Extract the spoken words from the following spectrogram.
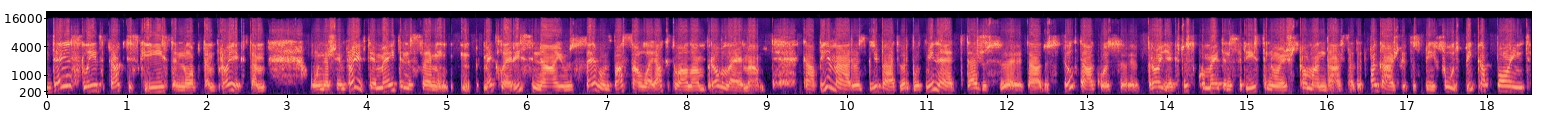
idejas līdz praktiski īstenotam projektam. Un ar šiem projektiem meitenes meklē risinājumus sev un pasaulē aktuālām problēmām. Kā piemēru es gribētu varbūt minēt dažus tādus spilgtākos projektus, ko meitenes ir īstenojušas komandās. Tātad pagājušajā gadā tas bija Food Pickup Point,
